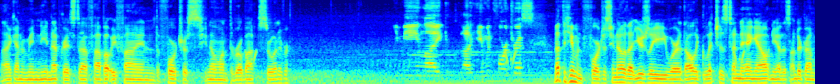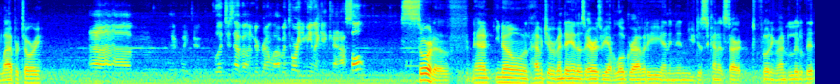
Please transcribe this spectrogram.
I kind of mean need an upgrade stuff. How about we find the fortress? You know, want the robots or whatever. Mean like a human fortress? Not the human fortress. You know that usually where all the glitches tend to hang out, and you have this underground laboratory. Um, wait, wait, do glitches have an underground laboratory? You mean like a castle? Sort of. And you know, haven't you ever been to any of those areas where you have low gravity, and then you just kind of start floating around a little bit?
